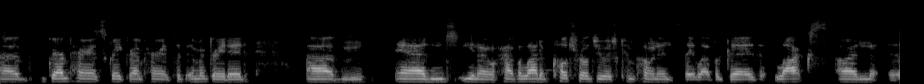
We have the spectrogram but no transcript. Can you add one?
uh, grandparents, great grandparents have immigrated um, and you know have a lot of cultural Jewish components. They love a good lox on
